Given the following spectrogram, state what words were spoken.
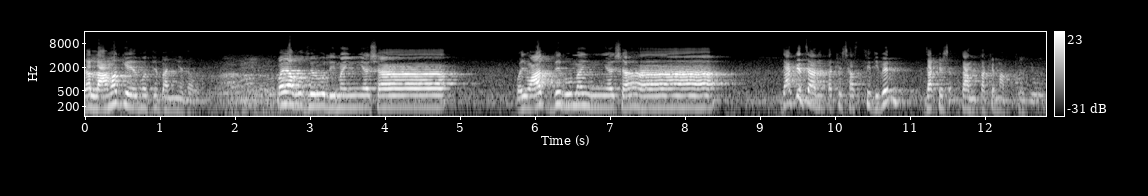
আল্লাহ আমাকে এর মধ্যে বানিয়ে দাও ويغفر لمن يشاء ويعذب من يشاء যাকে চান তাকে শাস্তি দিবেন যাকে চান তাকে মাফ করে দিবেন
